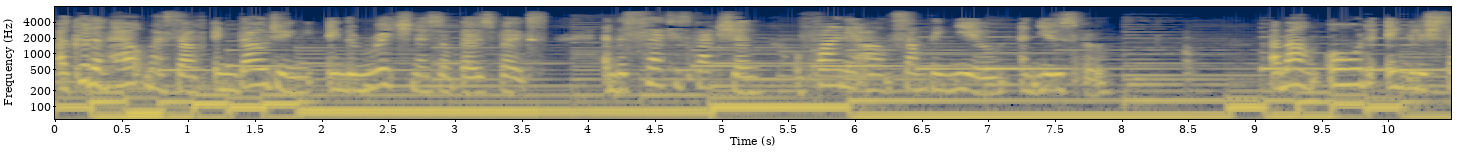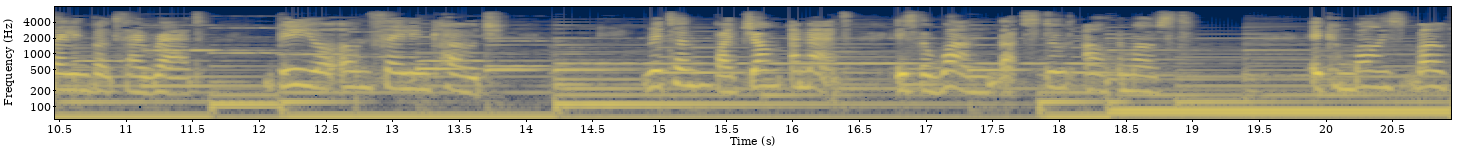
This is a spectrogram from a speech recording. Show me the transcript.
I couldn't help myself indulging in the richness of those books and the satisfaction of finding out something new and useful. Among all the English sailing books I read, Be Your Own Sailing Coach, written by John Emmett, is the one that stood out the most. It combines both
